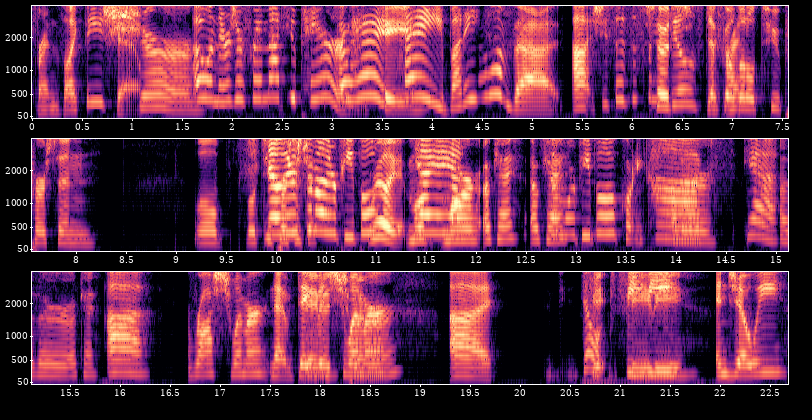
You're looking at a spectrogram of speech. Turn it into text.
Friends Like These show. sure. Oh, and there's our friend Matthew Perry. Oh, hey. Hey, buddy. I love that. Uh, she says this one So feels like a little two person, little little two no, there's some other people. really more Yeah, yeah, yeah. more. Okay, okay. Some more people. Courteney Cox. Other- yeah. other okay. Uh, Ross Schwimmer. No, David, Schwimmer. Uh, don't Phoebe, Phoebe. and Joey.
